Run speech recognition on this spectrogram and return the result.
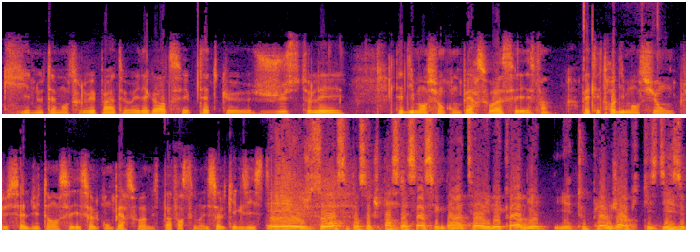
qui est notamment soulevée par la théorie des cordes. C'est peut-être que juste les, les dimensions qu'on perçoit, c'est les, enfin, en fait, les trois dimensions plus celles du temps, c'est les seules qu'on perçoit, mais c'est pas forcément les seules qui existent. Et justement, c'est pour ça que je pensais à ça, c'est que dans la théorie des cordes, il y a, il y a tout plein de gens qui, qui se disent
